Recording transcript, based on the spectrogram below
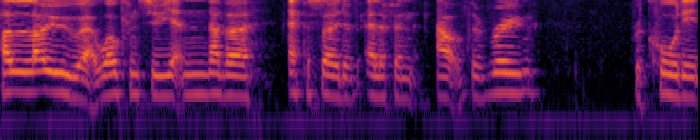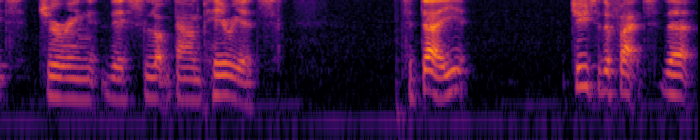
Hello, welcome to yet another episode of Elephant Out of the Room, recorded during this lockdown period. Today, due to the fact that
